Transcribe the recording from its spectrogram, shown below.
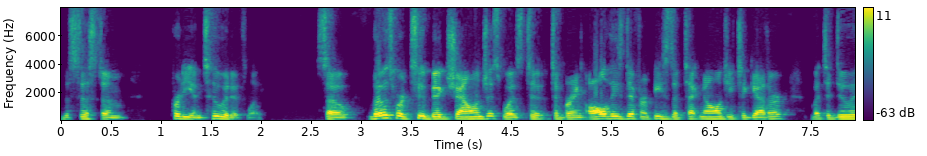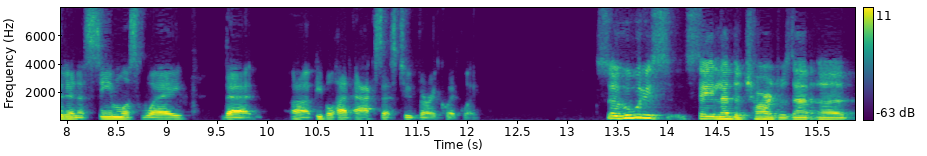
the system pretty intuitively. So those were two big challenges was to, to bring all these different pieces of technology together, but to do it in a seamless way that uh, people had access to very quickly. So who would you say led the charge? Was that a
